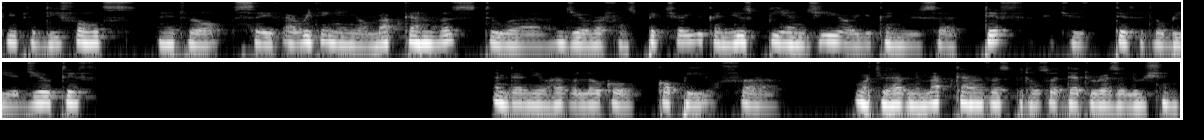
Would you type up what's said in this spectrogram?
Keep the defaults and it will save everything in your map canvas to a georeference picture. You can use PNG or you can use uh, TIFF. If you choose TIFF it will be a GeoTIFF. And then you have a local copy of uh, what you have in the map canvas but also at that resolution.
